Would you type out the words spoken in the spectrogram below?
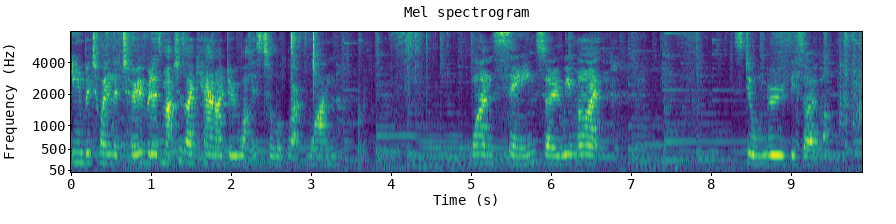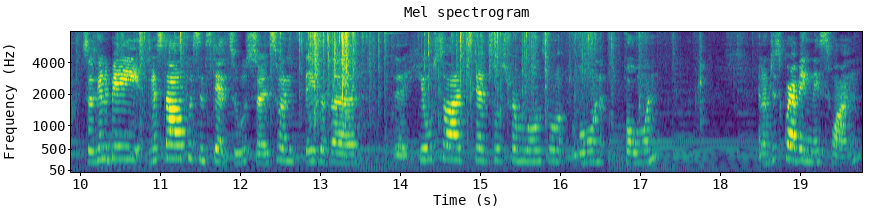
in between the two, but as much as I can, I do want this to look like one, one scene. So we might still move this over. So it's going to be, I'm going to start off with some stencils. So this one, these are the, the hillside stencils from Lawn, Lawn Fawn. And I'm just grabbing this one.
